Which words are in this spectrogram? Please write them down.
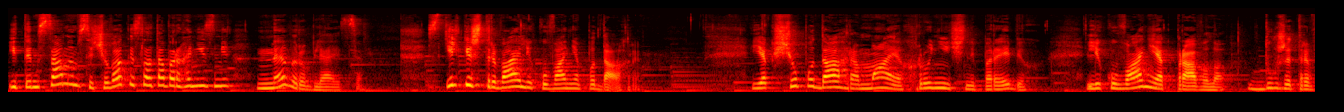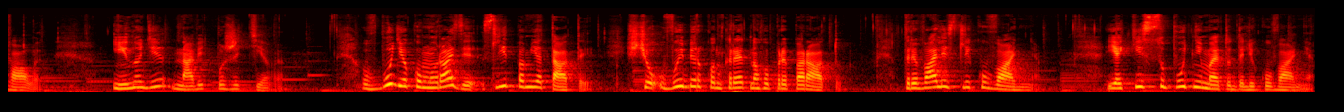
і тим самим сечова кислота в організмі не виробляється. Скільки ж триває лікування подагри? Якщо подагра має хронічний перебіг, лікування, як правило, дуже тривале іноді навіть пожиттєве. В будь-якому разі слід пам'ятати, що вибір конкретного препарату, тривалість лікування, якісь супутні методи лікування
